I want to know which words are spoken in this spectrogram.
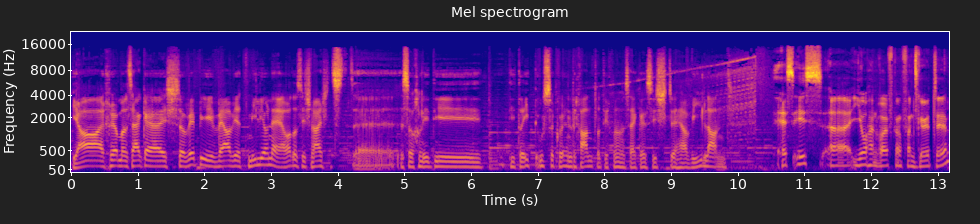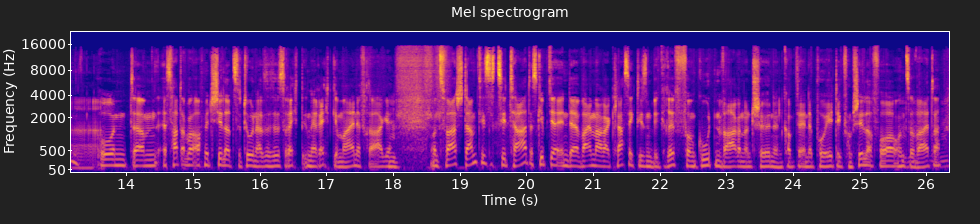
Ja, ich würde mal sagen, es ist so wie bei Wer wird Millionär, oder? Das ist meistens äh, so ein bisschen die, die dritte außergewöhnliche Antwort. Ich würde mal sagen, es ist der Herr Wieland. Es ist äh, Johann Wolfgang von Goethe ah. und ähm, es hat aber auch mit Schiller zu tun. Also es ist recht, eine recht gemeine Frage. Hm. Und zwar stammt dieses Zitat, es gibt ja in der Weimarer Klassik diesen Begriff vom Guten, Wahren und Schönen, kommt ja in der Poetik vom Schiller vor und mhm. so weiter. Mhm.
